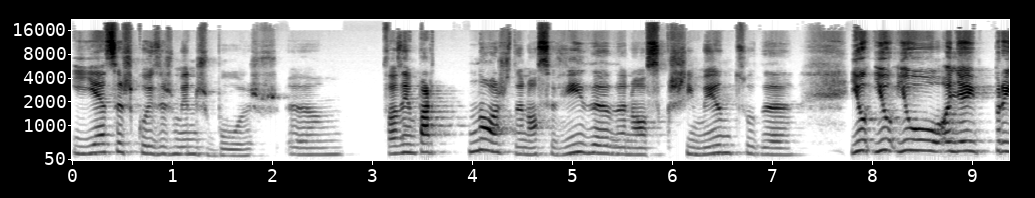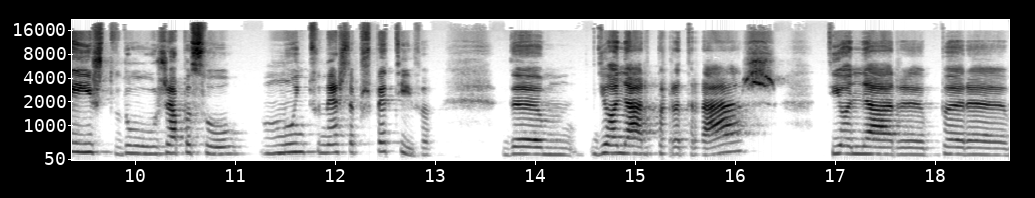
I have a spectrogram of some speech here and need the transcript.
e essas coisas menos boas hum, fazem parte de nós, da nossa vida, do nosso crescimento. Da... Eu, eu, eu olhei para isto do já passou muito nesta perspectiva de, de olhar para trás, de olhar eh, para,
